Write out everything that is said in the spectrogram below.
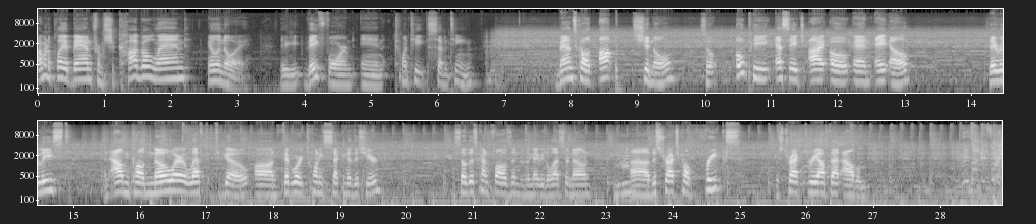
I'm going to play a band from Chicagoland, Illinois. They, they formed in 2017. Band's called Opshional. So O P S H I O N A L. They released an album called Nowhere Left to Go on February 22nd of this year. So this kind of falls into the maybe the lesser known. Uh, this track's called Freaks. It was track three off that album. Please let me free.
